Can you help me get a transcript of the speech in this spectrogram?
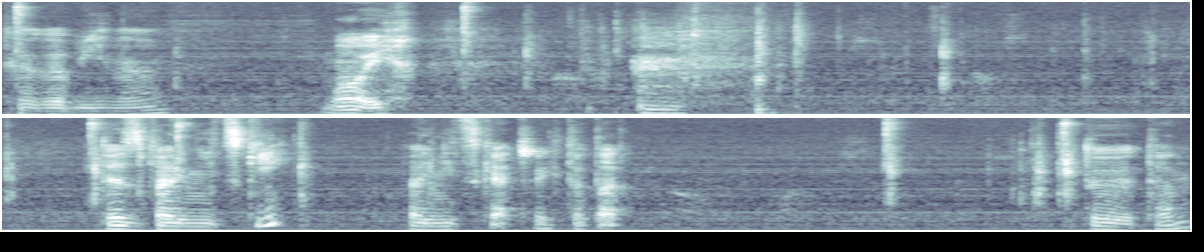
Karabiny. Oj. To jest Wernicki? Wernicka, czy kto to? Który ten?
